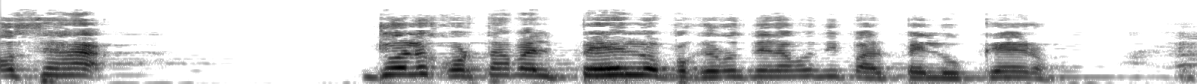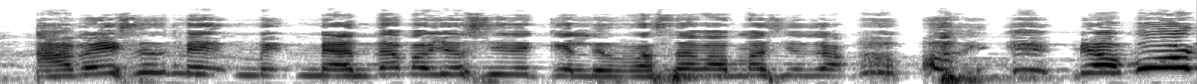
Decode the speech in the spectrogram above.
o sea, yo le cortaba el pelo porque no teníamos ni para el peluquero. A veces me, andaba yo así de que le rasaba más y yo decía, ¡ay, mi amor,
